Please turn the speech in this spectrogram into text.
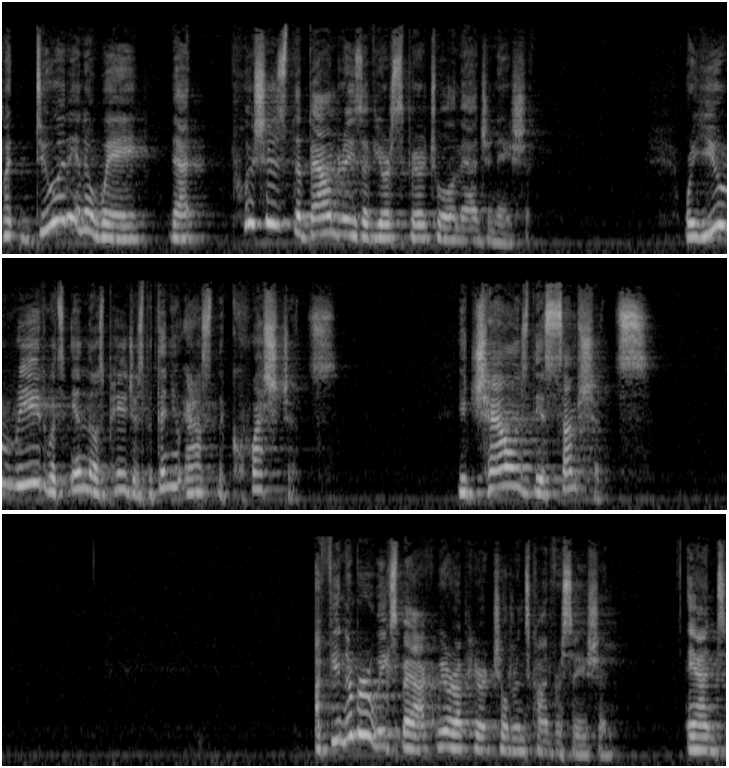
but do it in a way that pushes the boundaries of your spiritual imagination. Where you read what's in those pages, but then you ask the questions. You challenge the assumptions. A few number of weeks back, we were up here at Children's Conversation, and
